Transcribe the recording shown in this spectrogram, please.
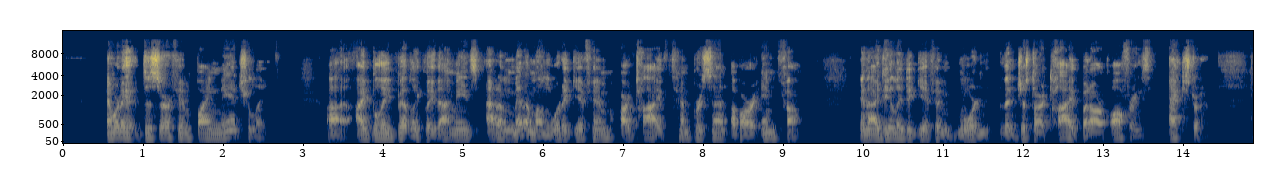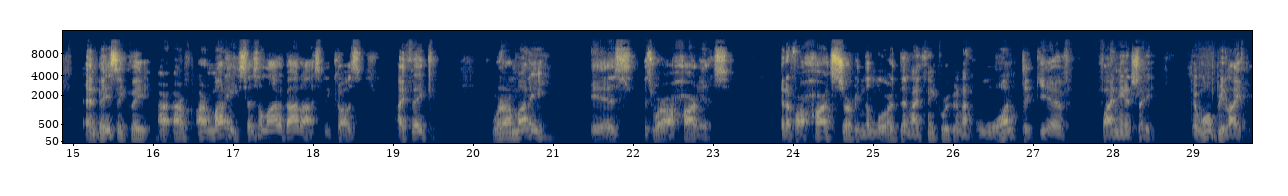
and we're to, to serve Him financially. Uh, I believe biblically that means at a minimum, we're to give Him our tithe, 10% of our income. And ideally, to give Him more than just our tithe, but our offerings extra. And basically, our, our, our money says a lot about us because I think where our money is is where our heart is and if our heart's serving the lord then i think we're going to want to give financially it won't be like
